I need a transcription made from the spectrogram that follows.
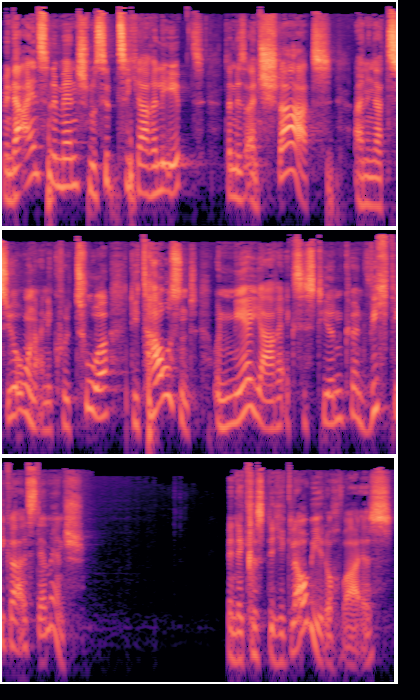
Wenn der einzelne Mensch nur 70 Jahre lebt, dann ist ein Staat, eine Nation, eine Kultur, die tausend und mehr Jahre existieren können, wichtiger als der Mensch. Wenn der christliche Glaube jedoch wahr ist,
